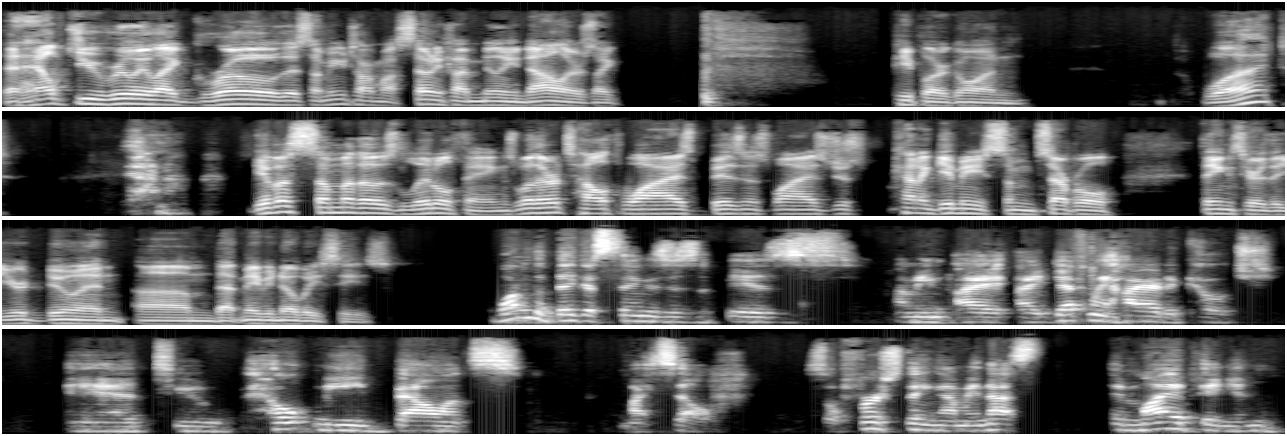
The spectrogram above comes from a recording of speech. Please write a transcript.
that helped you really like grow this? I mean, you're talking about seventy five million dollars. Like, people are going, what? give us some of those little things, whether it's health wise, business wise. Just kind of give me some several things here that you're doing um, that maybe nobody sees. One of the biggest things is is I mean, I, I definitely hired a coach and to help me balance myself. So first thing, I mean, that's in my opinion,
